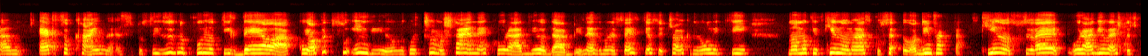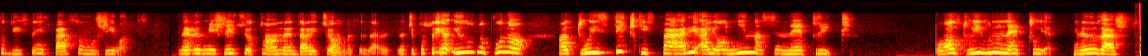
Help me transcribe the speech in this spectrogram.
um, acts of kindness, postoji izuzetno puno tih dela koji opet su individualni, koji čujemo šta je neko uradio da bi, ne znam, nesvestio se čovjek na ulici, momak je skinuo masku sve, od infarkta, skinuo sve, uradio veštačko disanje i spasao mu život ne razmišljajući o tome da li će on da se zaveti. Znači, postoji izuzetno puno altruistički stvari, ali o njima se ne priča. O altruizmu ne čuje. Ja ne znam zašto.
